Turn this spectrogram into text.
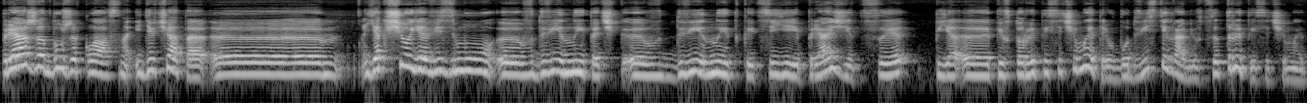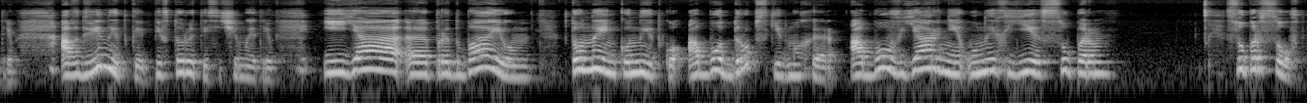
Пряжа дуже класна. І, дівчата, е- якщо я візьму е, в дві, ниточки, е, в дві нитки цієї пряжі, це е, півтори тисячі метрів, бо 200 грамів це три тисячі метрів, а в дві нитки півтори тисячі метрів. І я придбаю тоненьку нитку або дропскід мохер, або в ярні у них є супер. Суперсофт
